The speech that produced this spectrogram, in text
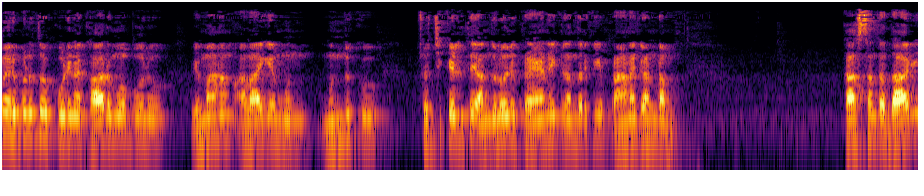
మెరుపులతో కూడిన కారు మబ్బులు విమానం అలాగే ముం- ముందుకు చొచ్చుకెళ్తే అందులోని ప్రయాణికులందరికీ ప్రాణగండం కాస్తంత దారి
